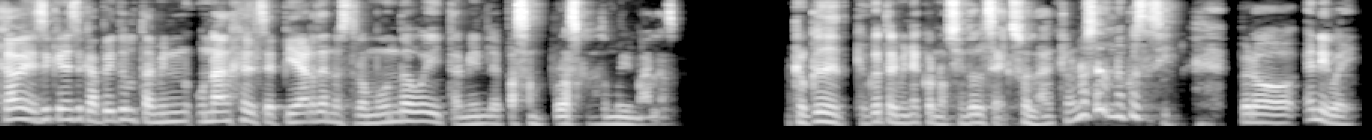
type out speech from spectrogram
Cabe decir que en ese capítulo también un ángel se pierde en nuestro mundo, güey, y también le pasan puras cosas muy malas. Creo que, creo que termina conociendo el sexo el ángel. No sé, una cosa así. Pero, anyway,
